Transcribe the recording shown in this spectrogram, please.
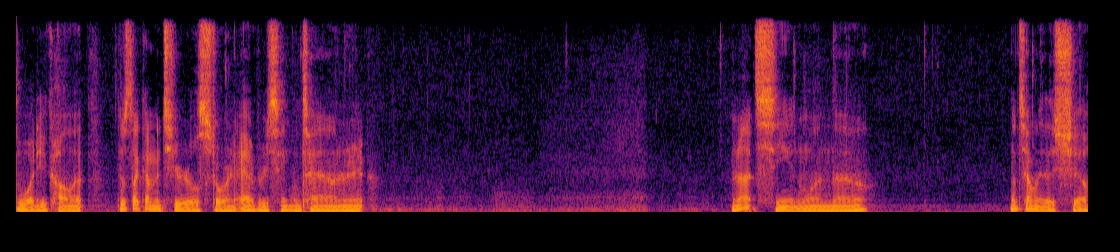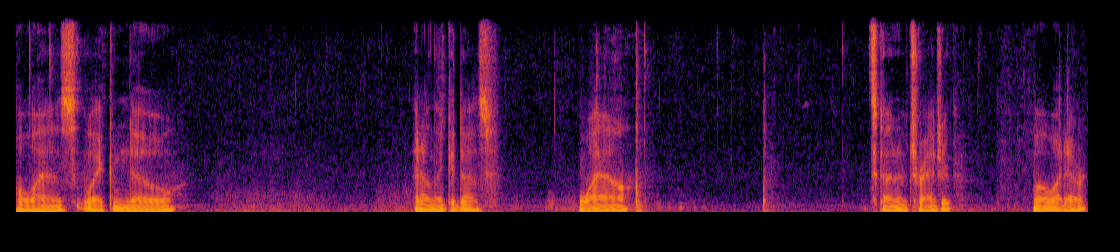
what do you call it? There's like a material store in every single town, right? I'm not seeing one though. Don't tell me this shithole has like no. I don't think it does. Wow. It's kind of tragic. Well, whatever.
